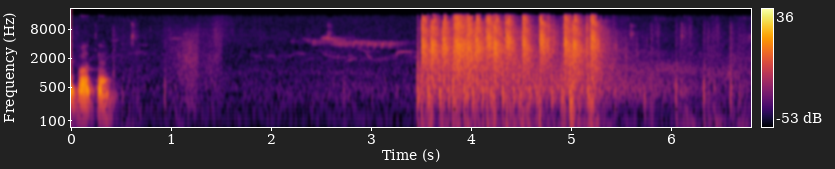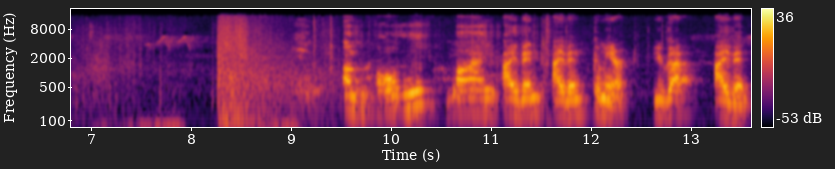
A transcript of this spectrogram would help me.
about that. Um. Oh my, Ivan, Ivan, come here. You got Ivan.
